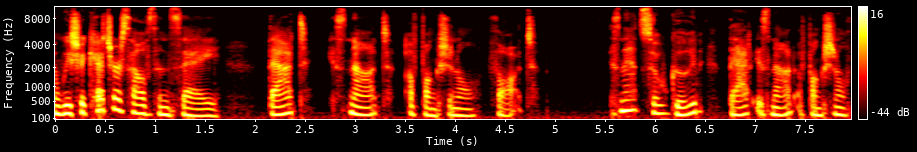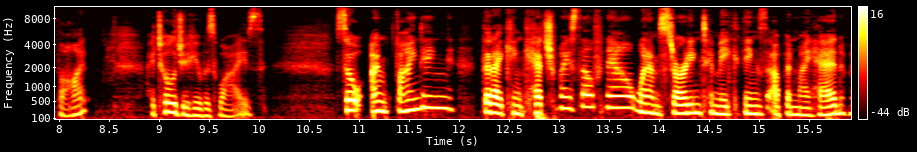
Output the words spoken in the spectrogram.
And we should catch ourselves and say, that is not a functional thought. Isn't that so good? That is not a functional thought. I told you he was wise. So I'm finding that I can catch myself now when I'm starting to make things up in my head,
